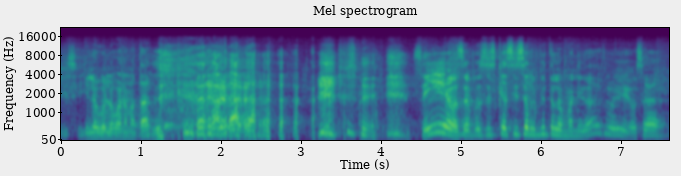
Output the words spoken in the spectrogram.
Y sí, Y luego no, lo van a matar. sí, o sea, pues es que así se repite la humanidad, güey. O sea,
